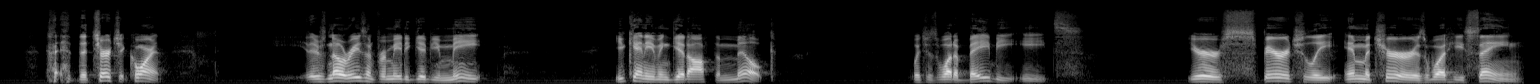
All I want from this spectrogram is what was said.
the church at Corinth, there's no reason for me to give you meat. You can't even get off the milk which is what a baby eats. You're spiritually immature, is what he's saying.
